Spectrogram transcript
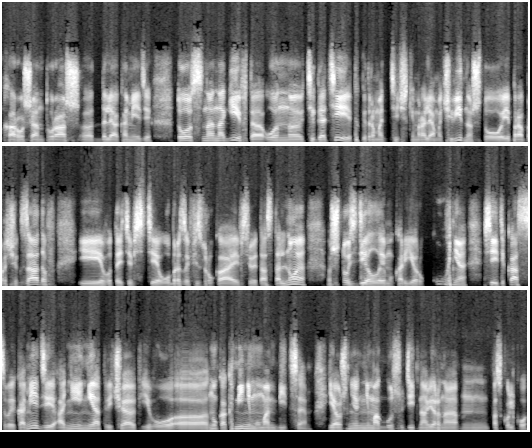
хороший антураж э, для комедии, то с Нагиев-то он э, тяготеет к драматическим ролям. Очевидно, что и прапорщик Задов, и вот эти все образы физрука и все это остальное, что сделало ему карьеру кухня, все эти кассовые комедии, они не отвечают его, э, ну, как минимум, амбициям. Я уж не, не могу судить, наверное, поскольку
